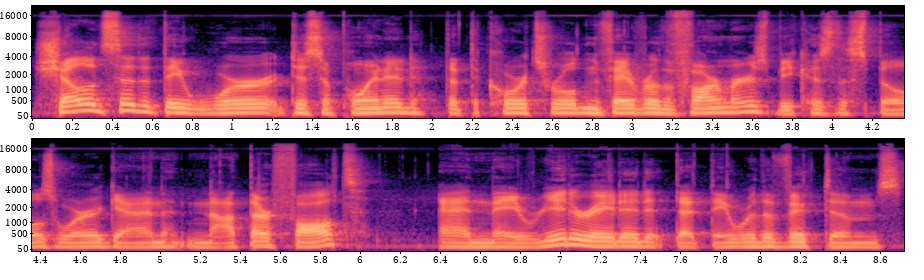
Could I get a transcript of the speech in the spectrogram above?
Shell had said that they were disappointed that the courts ruled in favor of the farmers because the spills were, again, not their fault, and they reiterated that they were the victims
